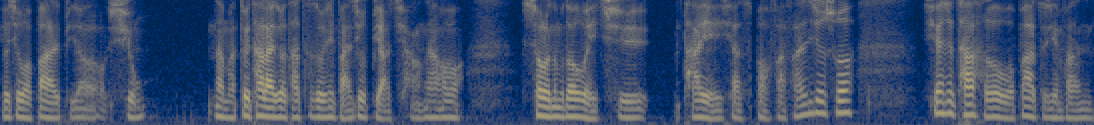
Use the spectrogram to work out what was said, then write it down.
尤其我爸比较凶，那么对他来说，他自尊心本来就比较强，然后。受了那么多委屈，他也一下子爆发。反正就是说，先是他和我爸之间发生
